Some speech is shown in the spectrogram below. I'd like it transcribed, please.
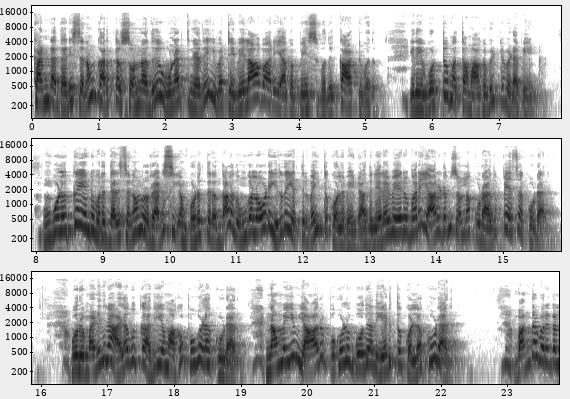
கண்ட தரிசனம் கர்த்தர் சொன்னது உணர்த்தினது இவற்றை விலாபாரியாக பேசுவது காட்டுவது. இதை ஒட்டுமொத்தமாக விட்டுவிட வேண்டும். உங்களுக்கு என்று ஒரு தரிசனம் ஒரு ரகசியம் கொடுத்திருந்தால் அது உங்களோடு இருதயத்தில் வைத்து கொள்ள வேண்டும். அது நிறைவேறும் வரை யாரிடம் சொல்லக்கூடாது பேசக்கூடாது. ஒரு மனிதனை அளவுக்கு அதிகமாக புகழக்கூடாது. நம்மையும் யாரும் புகழும் போது அதை எடுத்துக்கொள்ளக்கூடாது வந்தவர்கள்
